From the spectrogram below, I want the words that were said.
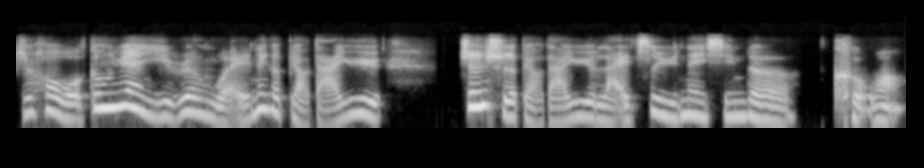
之后，我更愿意认为那个表达欲，真实的表达欲来自于内心的渴望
